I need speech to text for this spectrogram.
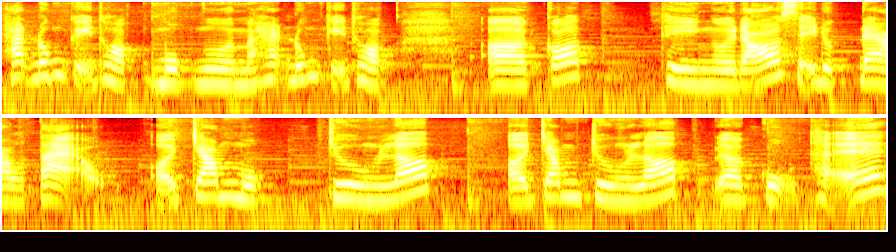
hát đúng kỹ thuật một người mà hát đúng kỹ thuật uh, có thì người đó sẽ được đào tạo ở trong một trường lớp ở trong trường lớp uh, cụ thể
